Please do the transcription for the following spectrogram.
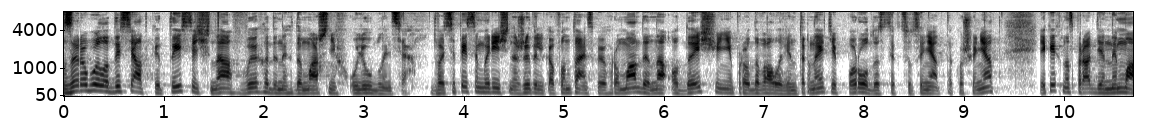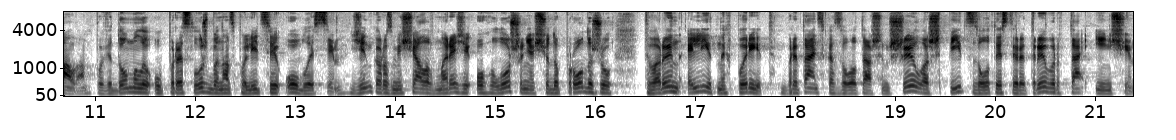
Заробила десятки тисяч на вигаданих домашніх улюбленцях. 27-річна жителька Фонтанської громади на Одещині продавала в інтернеті породистих цуценят та кошенят, яких насправді не мала. Повідомили у прес-служби Нацполіції області. Жінка розміщала в мережі оголошення щодо продажу тварин елітних порід: британська золота шиншила, шпіц, золотистий ретривер та інші.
